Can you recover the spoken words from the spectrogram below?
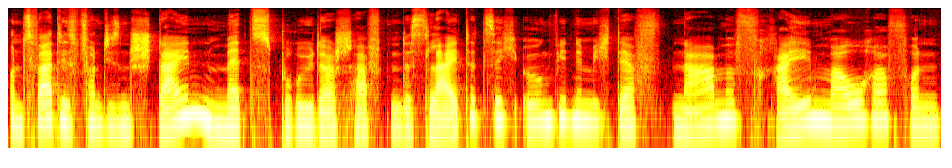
und zwar dies, von diesen Steinmetz-Brüderschaften. Das leitet sich irgendwie nämlich der Name Freimaurer von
